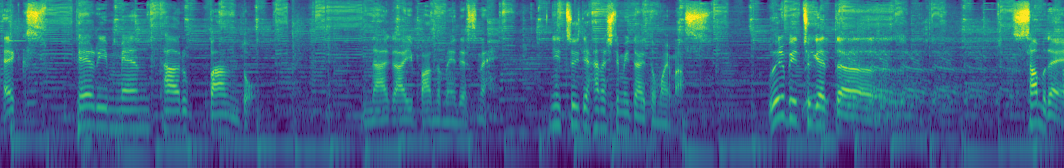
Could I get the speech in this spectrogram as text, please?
Experimental Band 長いバンド名ですね。について話してみたいと思います。We'll be together someday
